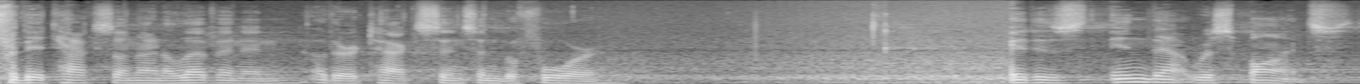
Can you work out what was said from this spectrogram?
for the attacks on 9-11 and other attacks since and before, it is in that response,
